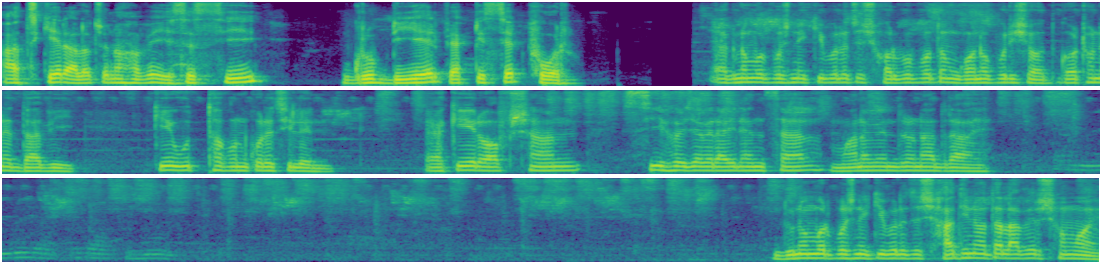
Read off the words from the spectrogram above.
আজকের আলোচনা হবে এসএসসি গ্রুপ ডি এর প্র্যাকটিস সেট ফোর। এক নম্বর প্রশ্নে কি বলেছে, সর্বপ্রথম গণপরিষদ গঠনের দাবি কে উত্থাপন করেছিলেন? একের অপশান সি হয়ে যাবে রাইট অ্যান্সার মানবেন্দ্রনাথ রায়। দু নম্বর প্রশ্নে কি বলেছে, স্বাধীনতা লাভের সময়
